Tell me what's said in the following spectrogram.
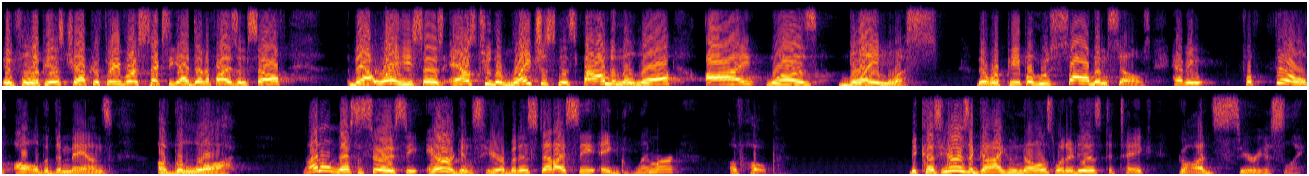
In Philippians chapter 3, verse 6, he identifies himself that way. He says, As to the righteousness found in the law, I was blameless. There were people who saw themselves having fulfilled all the demands of the law. I don't necessarily see arrogance here, but instead I see a glimmer of hope. Because here is a guy who knows what it is to take God seriously,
